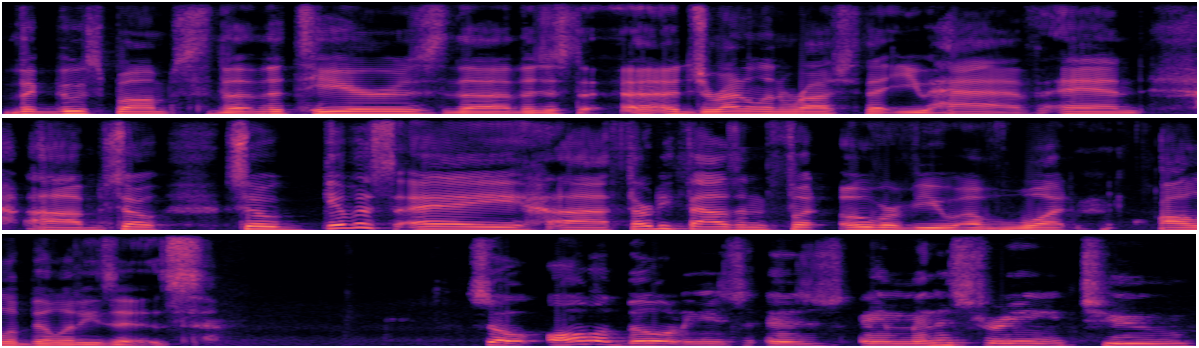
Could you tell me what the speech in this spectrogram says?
the goosebumps, the the tears, the the just adrenaline rush that you have. And um, so so give us a uh, thirty thousand foot overview of what All Abilities is. So All Abilities is a ministry to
